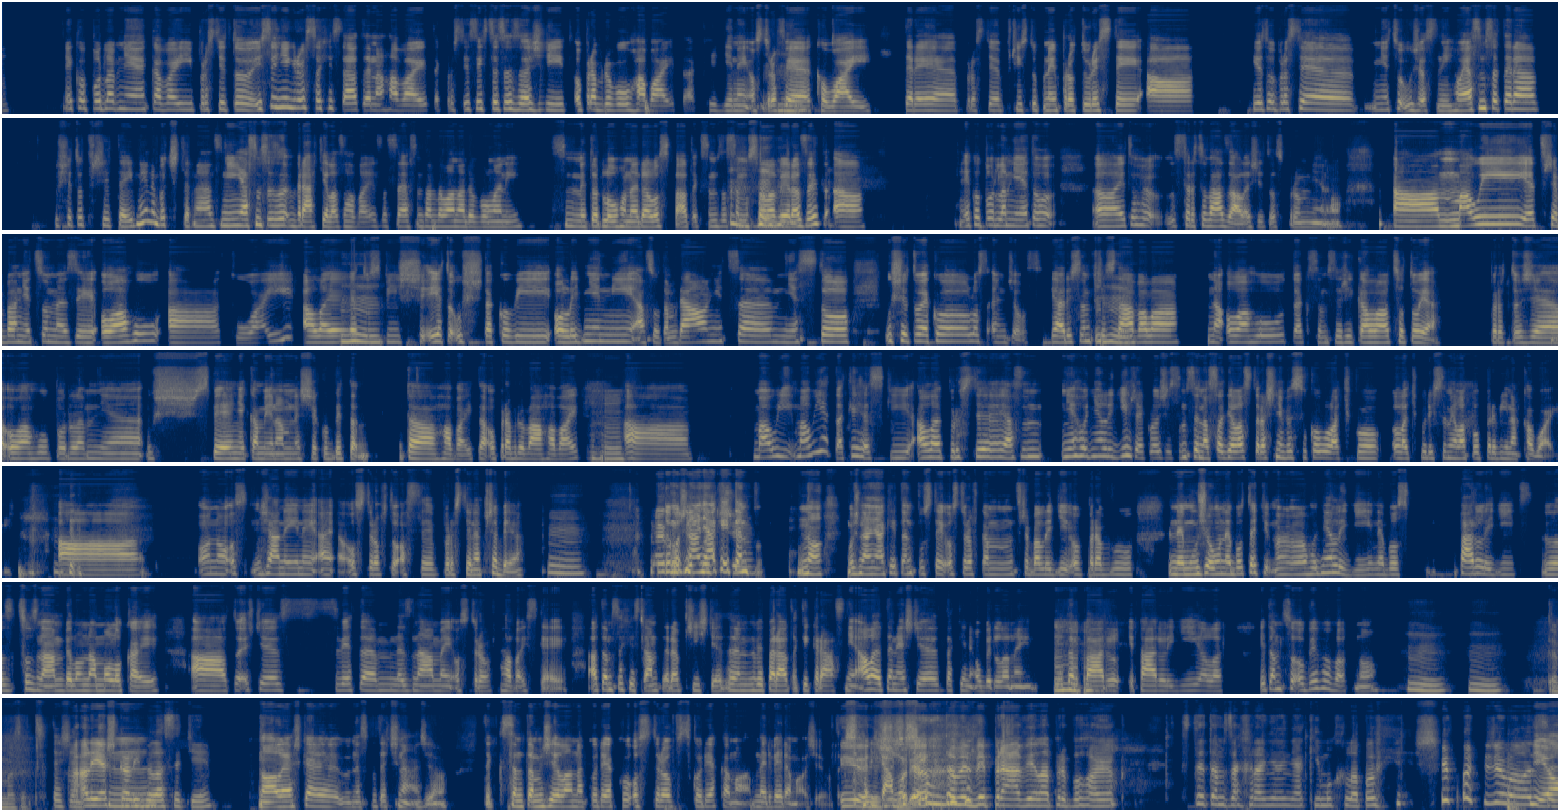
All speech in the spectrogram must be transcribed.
jako podle mě Kawaii, prostě to, jestli někdo se chystáte na Havaj, tak prostě si chcete zažít opravdovou Havaj, tak jediný ostrov mm. je mhm. Kauai, který je prostě přístupný pro turisty a je to prostě něco úžasného. Já jsem se teda, už je to tři týdny nebo čtrnáct dní, já jsem se vrátila z Havaj, zase já jsem tam byla na dovolený, mi to dlouho nedalo spát, tak jsem zase musela vyrazit a jako podle mě je to, uh, je to srdcová záležitost pro mě, no. A Maui je třeba něco mezi Oahu a Kauai, ale je to mhm. spíš, je to už takový olidněný a jsou tam dálnice, město, už je to jako Los Angeles. Já když jsem mhm. přistávala mm. na Oahu, tak jsem si říkala, co to je, protože Oahu podle mě už spěje někam jinam, než jakoby ta, ta Havaj, ta opravdová Havaj. Mm-hmm. A Maui, Maui je taky hezký, ale prostě já jsem, mě hodně lidí řeklo, že jsem si nasadila strašně vysokou laťko, laťku, když jsem jela poprvé na Kauai. A ono, žádný jiný ostrov to asi prostě nepřebije. Hmm. No, to jako možná nějaký ten, no, možná nějaký ten pustý ostrov, kam třeba lidi opravdu nemůžou, nebo teď uh, hodně lidí, nebo pár lidí, co znám, bylo na Molokai a to ještě světem neznámý ostrov havajský. A tam se chystám teda příště. Ten vypadá taky krásně, ale ten ještě taky neobydlený. Je tam mhm. pár, i pár lidí, ale je tam co objevovat, no. Hmm, hmm. To je mazec. Takže, a Aljaška hmm. líbila se ti? No, Aljaška je neskutečná, že jo tak jsem tam žila na Kodiaku ostrov s Kodiakama, medvědama, že jo. Takže kámoši, to mi vyprávila pro boha, jak jste tam zachránili nějakýmu chlapovi život, že ale jo,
